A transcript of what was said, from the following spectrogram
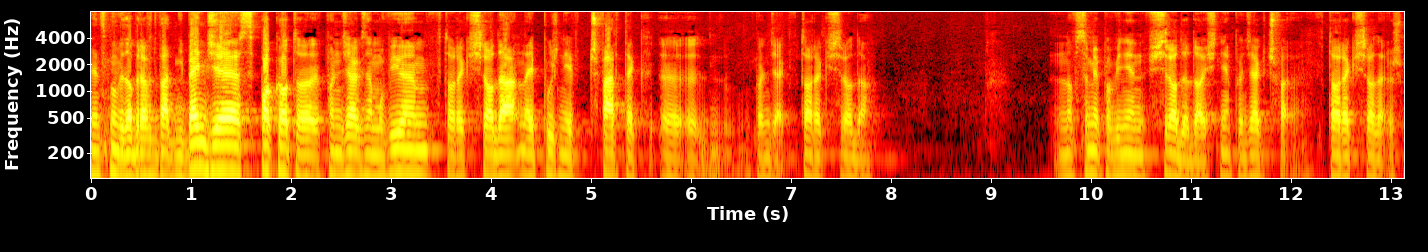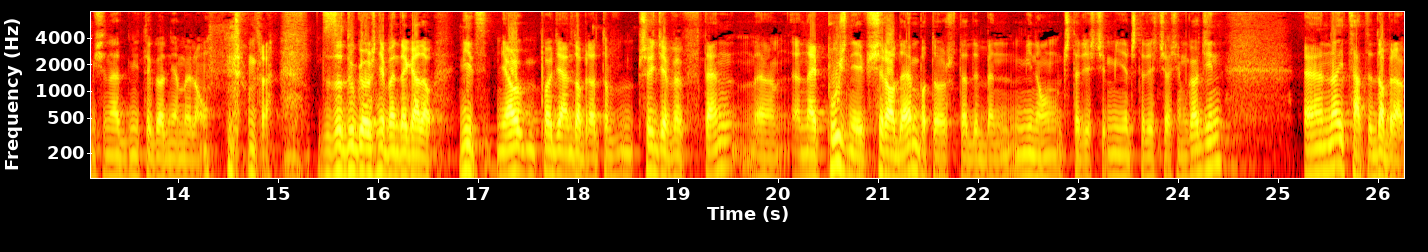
Więc mówię, dobra, w dwa dni będzie, spoko, to w poniedziałek zamówiłem, wtorek, środa, najpóźniej w czwartek, poniedziałek, wtorek, środa, no w sumie powinien w środę dojść, nie? Poniedziałek, wtorek, środa. Już mi się nawet dni tygodnia mylą. dobra, za długo już nie będę gadał. Nic, miał, powiedziałem, dobra, to przyjdzie we w ten, e, najpóźniej w środę, bo to już wtedy ben, miną 40, minie 48 godzin. E, no i caty, dobra. E,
